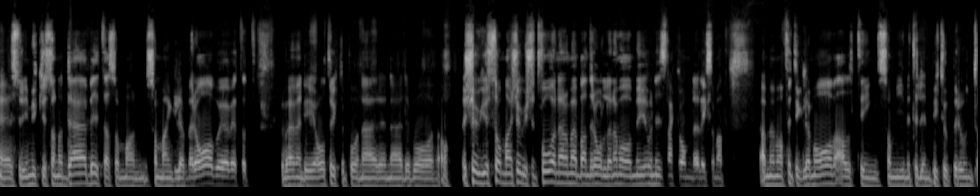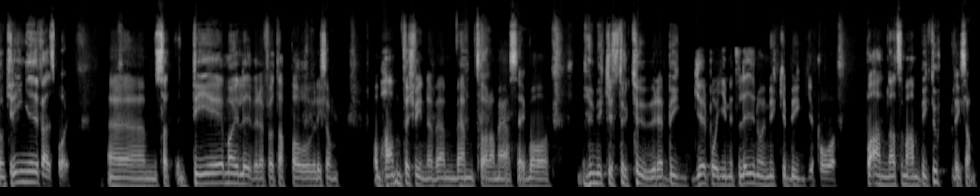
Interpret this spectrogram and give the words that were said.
Eh, så det är mycket sådana där bitar som man, som man glömmer av och jag vet att det var även det jag tryckte på när, när det var ja, 20, sommaren 2022 när de här banderollerna var med och ni snackade om det. Liksom att, ja, men man får inte glömma av allting som Jimmy Thelin byggt upp runt omkring i Elfsborg. Um, ehm, så att det är man ju livrädd för att tappa. Och liksom, om han försvinner, vem, vem tar han med sig? Vad, hur mycket strukturer bygger på Jimmy Thelin och hur mycket bygger på, på annat som han byggt upp? Liksom.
